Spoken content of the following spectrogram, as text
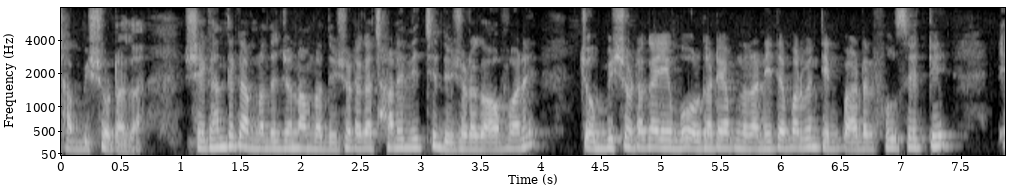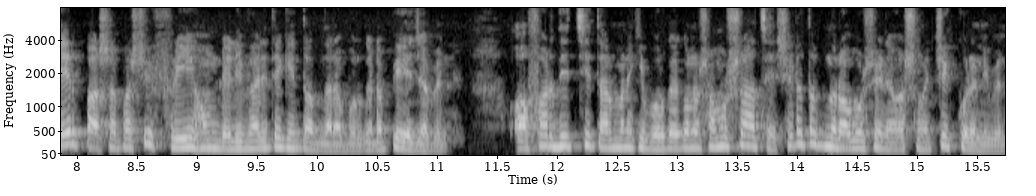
ছাব্বিশশো টাকা। সেখান থেকে আপনাদের জন্য আমরা দুইশো টাকা ছাড়ে দিচ্ছি, দুইশো টাকা অফারে চব্বিশশো টাকা এই বোরকাটি আপনারা নিতে পারবেন, তিন পার্টের ফুল সেটটি এর পাশাপাশি ফ্রি হোম ডেলিভারিতে কিন্তু আপনারা বোরকাটা পেয়ে যাবেন। অফার দিচ্ছি, তার মানে কি বোরকায় কোনো সমস্যা আছে? সেটা তো আপনারা অবশ্যই নেওয়ার সময় চেক করে নেবেন।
